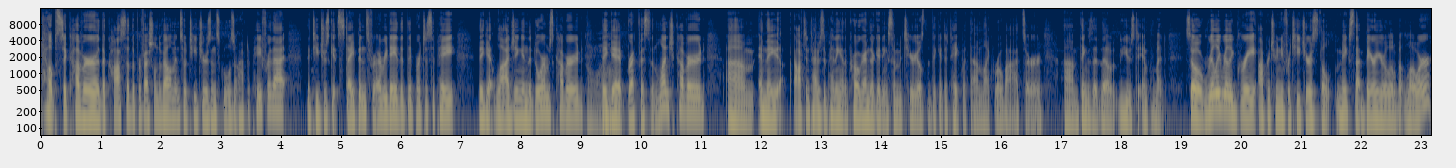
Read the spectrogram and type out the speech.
helps to cover the cost of the professional development so teachers and schools don't have to pay for that. The teachers get stipends for every day that they participate. They get lodging in the dorms covered. They get breakfast and lunch covered. Um, and they oftentimes, depending on the program, they're getting some materials that they get to take with them, like robots or um, things that they'll use to implement. So, really, really great opportunity for teachers that makes that barrier a little bit lower.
